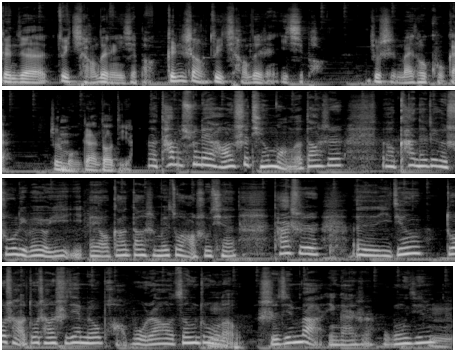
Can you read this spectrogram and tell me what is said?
跟着最强的人一起跑，跟上最强的人一起跑，就是埋头苦干，就是猛干到底啊。那他们训练好像是挺猛的。当时呃看的这个书里边有一，哎我，刚当时没做好书签，他是呃已经多少多长时间没有跑步，然后增重了十斤吧，应该是五公斤，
